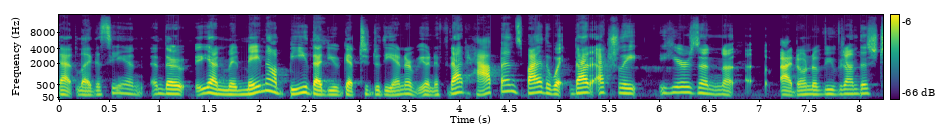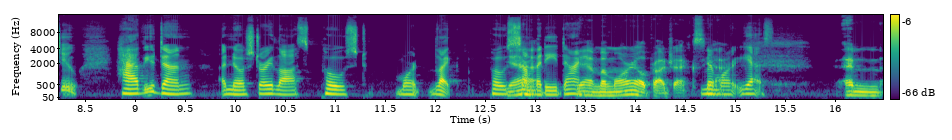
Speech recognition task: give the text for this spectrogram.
that legacy and, and there yeah and it may not be that you get to do the interview and if that happens by the way that actually here's an uh, i don't know if you've done this too have you done a no story lost post more like post yeah, somebody dying yeah memorial projects memorial yeah. yes and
